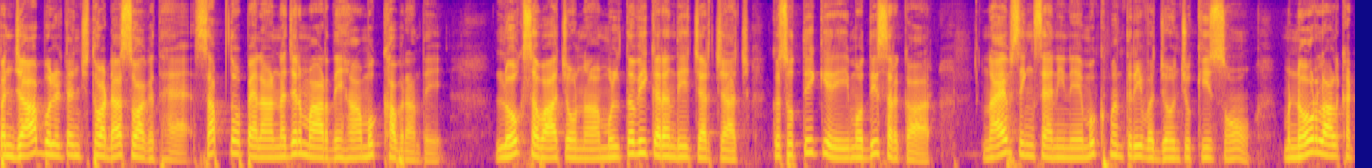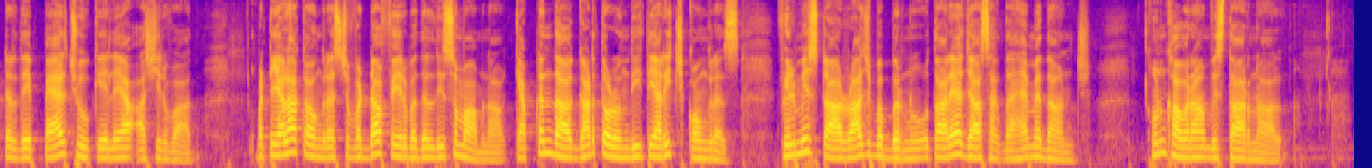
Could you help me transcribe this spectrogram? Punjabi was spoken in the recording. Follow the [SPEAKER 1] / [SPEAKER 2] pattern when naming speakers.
[SPEAKER 1] ਪੰਜਾਬ ਬੁਲੇਟਿਨ 'ਚ ਤੁਹਾਡਾ ਸਵਾਗਤ ਹੈ। ਸਭ ਤੋਂ ਪਹਿਲਾਂ ਨਜ਼ਰ ਮਾਰਦੇ ਹਾਂ ਮੁੱਖ ਖਬਰਾਂ ਤੇ। ਲੋਕ ਸਭਾ ਚੋਣਾਂ ਮੁਲਤਵੀ ਕਰਨ ਦੀ ਚਰਚਾ 'ਚ ਕਸੂਤੀ ਘਿਰੀ ਮੋਦੀ ਸਰਕਾਰ। ਨਾਇਬ ਸਿੰਘ ਸੈਣੀ ਨੇ ਮੁੱਖ ਮੰਤਰੀ ਵਜੋਂ ਚੁੱਕੀ ਸਹੁੰ। ਮਨੋਹਰ ਲਾਲ ਖੱਟਰ ਦੇ ਪੈਰ ਛੂ ਕੇ ਲਿਆ ਆਸ਼ੀਰਵਾਦ। ਪਟਿਆਲਾ ਕਾਂਗਰਸ 'ਚ ਵੱਡਾ ਫੇਰਬਦਲ ਦੀ ਸੰਭਾਵਨਾ। ਕੈਪਟਨ ਦਾ ਗੜ ਤੋੜਨ ਦੀ ਤਿਆਰੀ 'ਚ ਕਾਂਗਰਸ। ਫਿਲਮੀ ਸਟਾਰ ਰਾਜ ਬੱਬਰ ਨੂੰ ਉਤਾਰਿਆ ਜਾ ਸਕਦਾ ਹੈ ਮੈਦਾਨ 'ਚ। ਹੁਣ ਖਬਰਾਂ ਵਿਸਤਾਰ ਨਾਲ।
